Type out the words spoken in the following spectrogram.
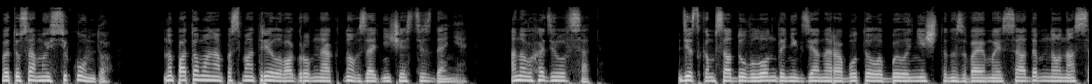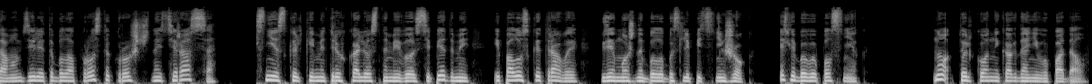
в эту самую секунду. Но потом она посмотрела в огромное окно в задней части здания. Оно выходило в сад. В детском саду в Лондоне, где она работала, было нечто называемое садом, но на самом деле это была просто крошечная терраса, с несколькими трехколесными велосипедами и полоской травы, где можно было бы слепить снежок, если бы выпал снег. Но только он никогда не выпадал.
